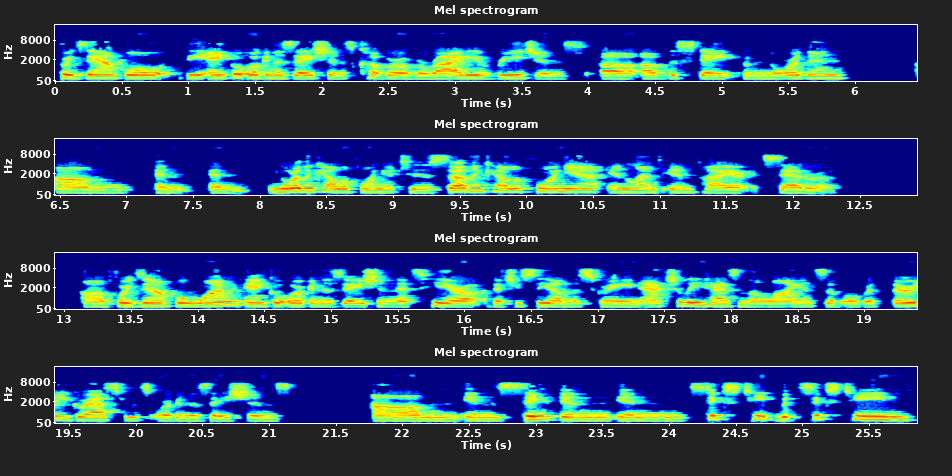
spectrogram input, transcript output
for example, the anchor organizations cover a variety of regions uh, of the state from northern um, and, and Northern California to Southern California, Inland Empire, etc. Uh, for example, one anchor organization that's here that you see on the screen actually has an alliance of over 30 grassroots organizations um, in, in, in 16, with 16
